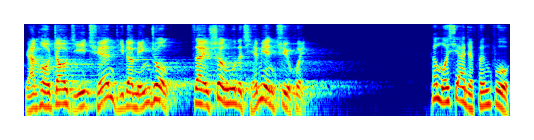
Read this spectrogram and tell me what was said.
然后召集全体的民众在圣屋的前面聚会。当摩西按着吩咐，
